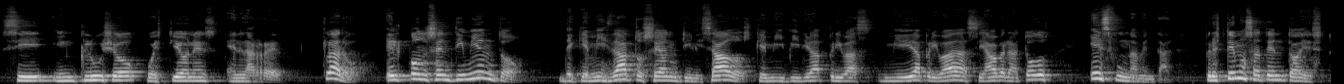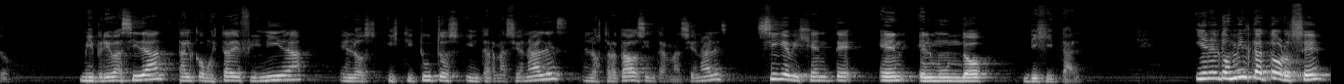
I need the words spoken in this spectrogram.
si incluyo cuestiones en la red. Claro, el consentimiento de que mis datos sean utilizados, que mi vida, mi vida privada se abra a todos, es fundamental. Pero estemos atentos a esto. Mi privacidad, tal como está definida en los institutos internacionales, en los tratados internacionales, sigue vigente en el mundo digital. Y en el 2014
